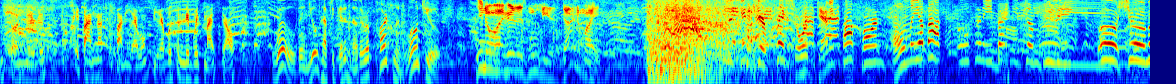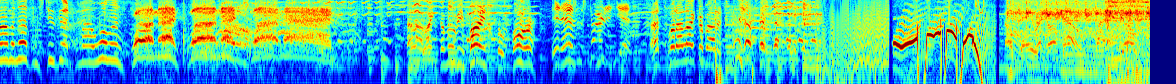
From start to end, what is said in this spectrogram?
I'm so nervous. If I'm not funny, I won't be able to live with myself. Well, then you'll have to get another apartment, won't you? You know, I hear this movie is dynamite. Get your fresh organic popcorn. Only a buck. Oh, honey, buy me some, please. Oh, sure, Mama. Nothing's too good for my woman. Woman! Woman! Woman! Well, I like the movie fine so far. It hasn't started yet. That's what I like about it. Okay, retro go. Final go.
